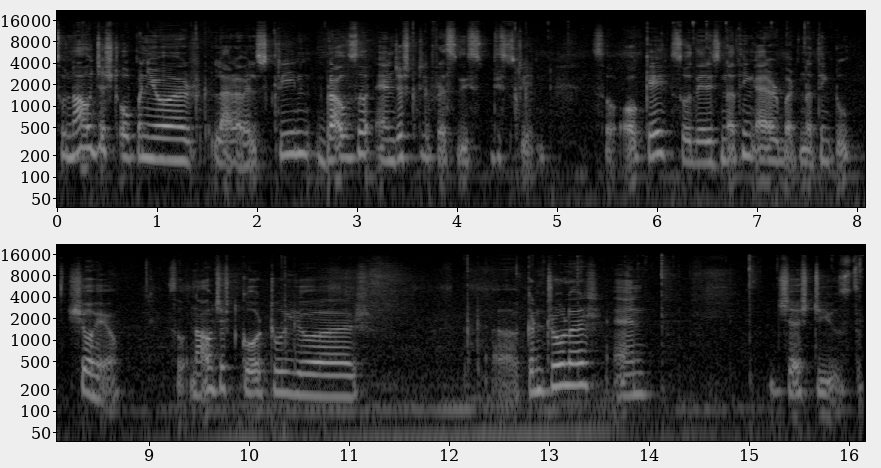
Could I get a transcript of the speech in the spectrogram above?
So now just open your laravel screen browser and just refresh this this screen. So okay so there is nothing error but nothing to show here. So now just go to your uh, controller and just use the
